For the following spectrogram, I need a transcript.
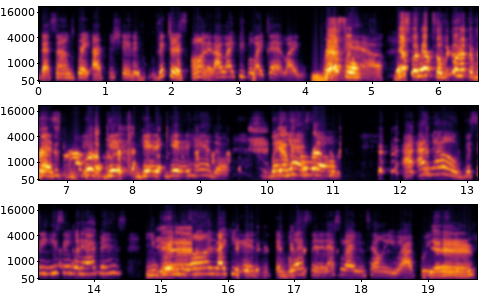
That sounds great. I appreciate it. Victor is on it. I like people like that. Like that's right what now, that's what helps. So we're gonna have to wrap this up. Get get it get it handled. But yeah, yeah so I, I, know, but see, you see what happens. You yeah. bring me on like you and, and blessing, and that's what I've been telling you. I appreciate yes. it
